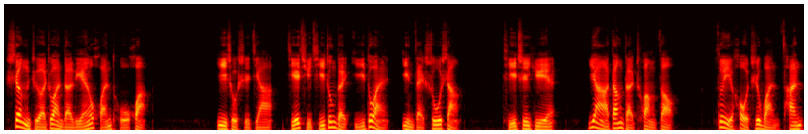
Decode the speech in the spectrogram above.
圣者传的连环图画。艺术史家截取其中的一段印在书上，题之曰《亚当的创造》，最后之晚餐。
